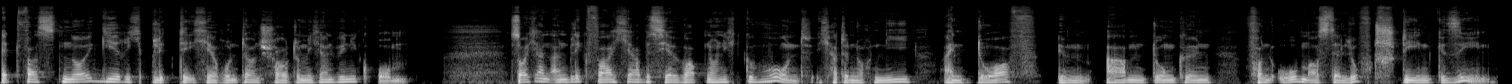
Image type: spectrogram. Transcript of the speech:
Etwas neugierig blickte ich herunter und schaute mich ein wenig um. Solch einen Anblick war ich ja bisher überhaupt noch nicht gewohnt. Ich hatte noch nie ein Dorf im Abenddunkeln von oben aus der Luft stehend gesehen.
